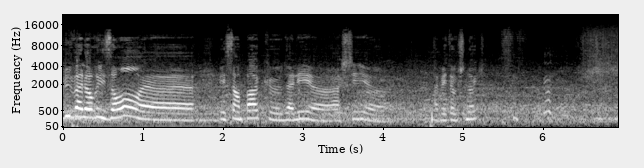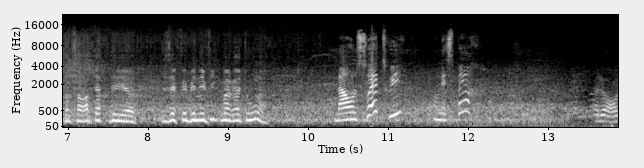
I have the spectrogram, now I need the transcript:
plus valorisant euh, et sympa que d'aller euh, acheter euh, à Betauschnock. Donc ça aura peut-être des, effets bénéfiques malgré tout bah, On le souhaite, oui, on espère. Alors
